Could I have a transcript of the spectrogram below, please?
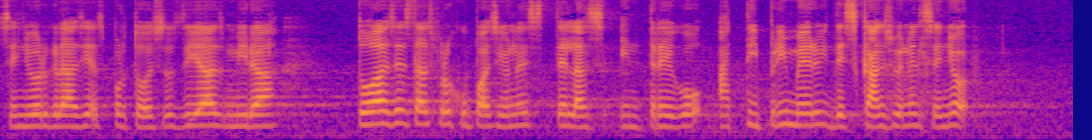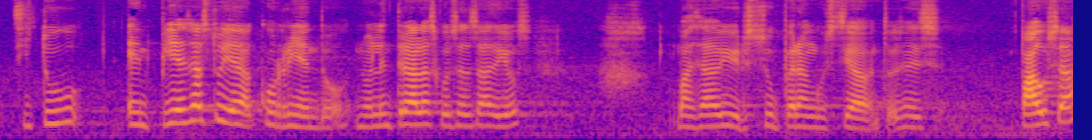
Señor, gracias por todos estos días. Mira, Todas estas preocupaciones te las entrego a ti primero y descanso en el Señor. Si tú empiezas tu día corriendo, no le entregas las cosas a Dios, vas a vivir súper angustiado. Entonces, pausa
